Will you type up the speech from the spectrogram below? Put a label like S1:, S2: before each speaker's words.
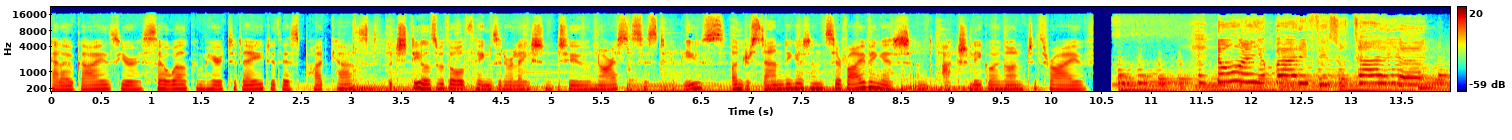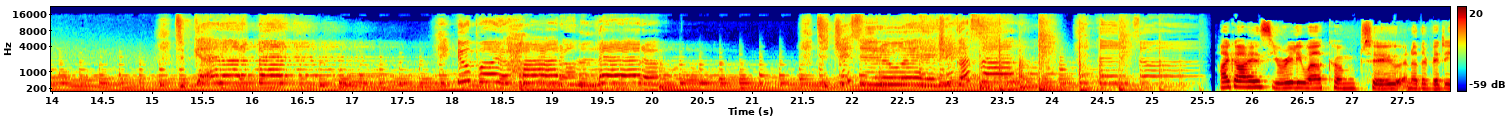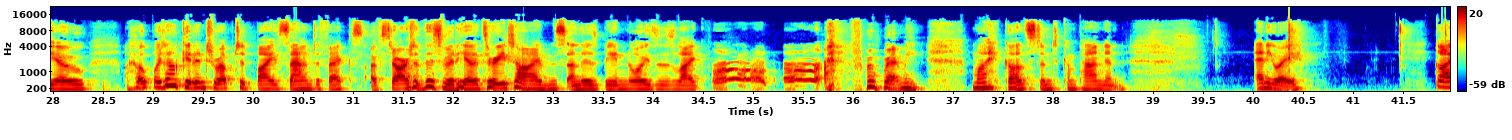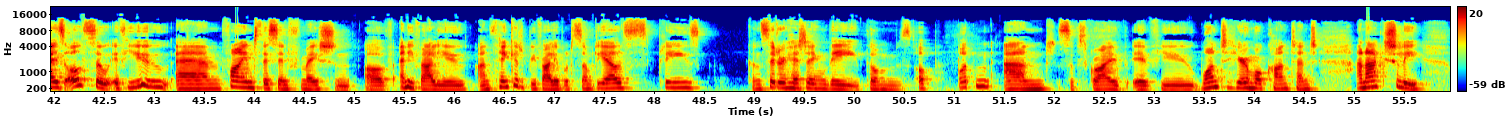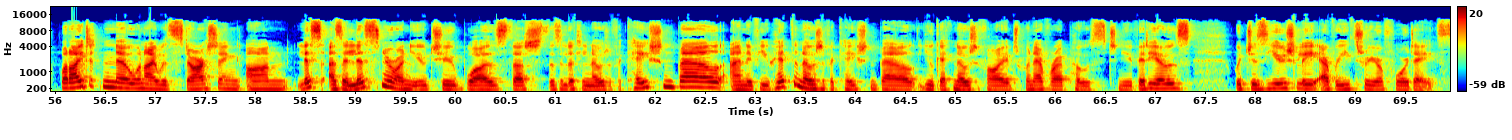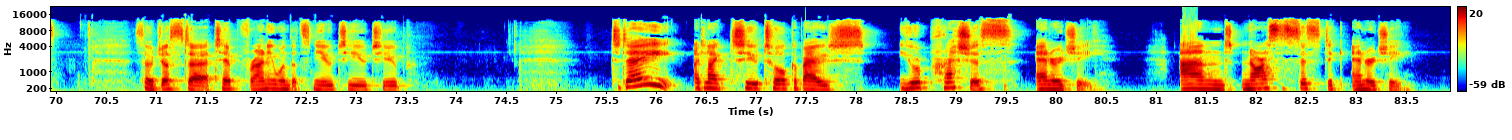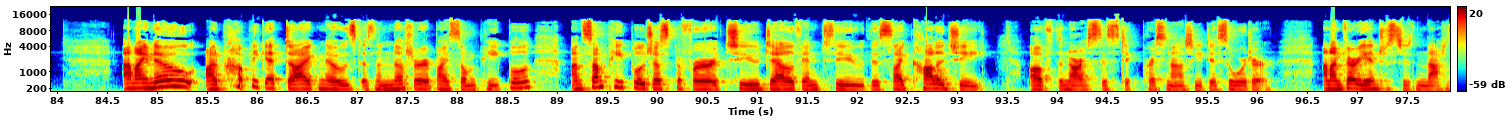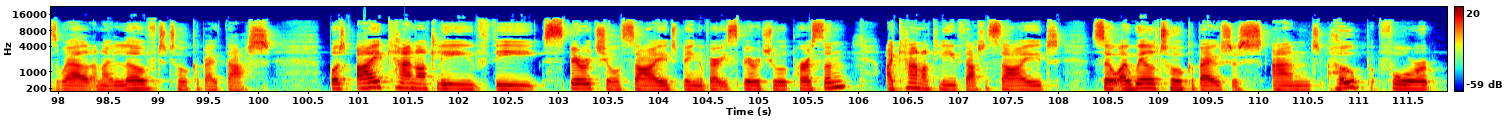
S1: Hello, guys. You're so welcome here today to this podcast, which deals with all things in relation to narcissistic abuse, understanding it and surviving it, and actually going on to thrive. Hi, guys. You're really welcome to another video. I hope I don't get interrupted by sound effects. I've started this video three times and there's been noises like from Remy, my constant companion. Anyway, guys, also, if you um, find this information of any value and think it'd be valuable to somebody else, please consider hitting the thumbs up button and subscribe if you want to hear more content. And actually, what I didn't know when I was starting on as a listener on YouTube was that there's a little notification bell, and if you hit the notification bell, you get notified whenever I post new videos, which is usually every three or four days. So, just a tip for anyone that's new to YouTube. Today, I'd like to talk about your precious energy and narcissistic energy. And I know I'll probably get diagnosed as a nutter by some people, and some people just prefer to delve into the psychology of the narcissistic personality disorder. And I'm very interested in that as well, and I love to talk about that. But I cannot leave the spiritual side, being a very spiritual person, I cannot leave that aside. So I will talk about it and hope for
